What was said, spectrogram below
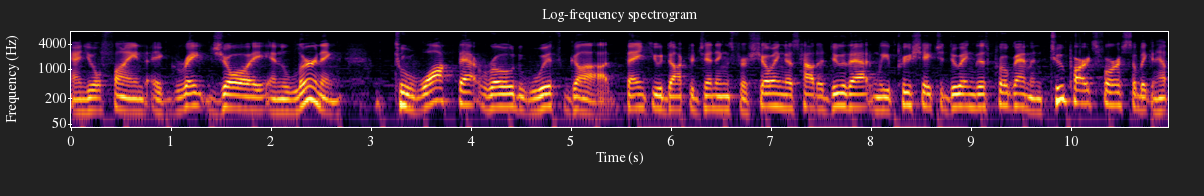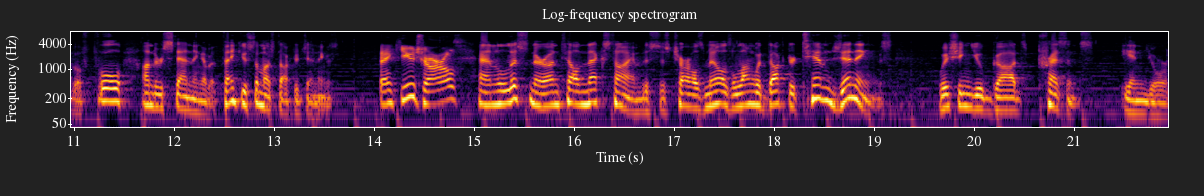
and you'll find a great joy in learning to walk that road with God. Thank you, Dr. Jennings, for showing us how to do that, and we appreciate you doing this program in two parts for us so we can have a full understanding of it. Thank you so much, Dr. Jennings. Thank you, Charles. And listener, until next time, this is Charles Mills along with Dr. Tim Jennings, wishing you God's presence in your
